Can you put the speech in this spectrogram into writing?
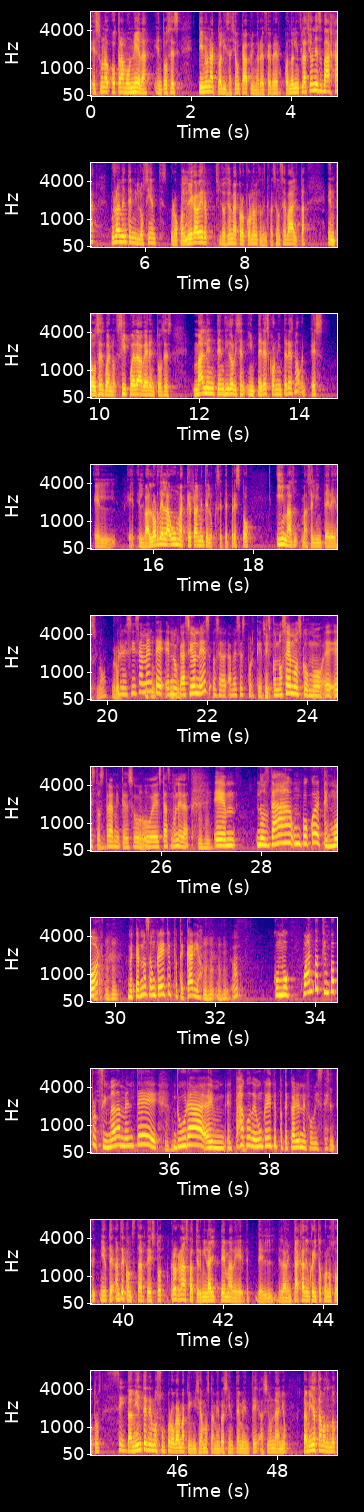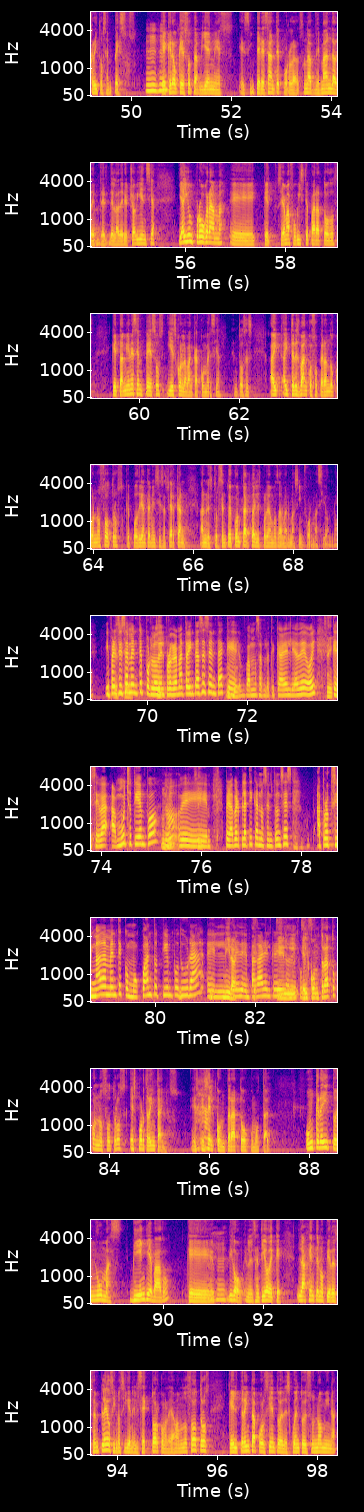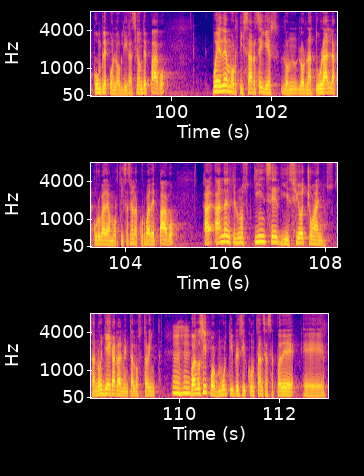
es una otra moneda, entonces tiene una actualización cada primero de febrero. Cuando la inflación es baja, pues realmente ni lo sientes. Pero cuando llega a haber situaciones macroeconómicas donde la inflación se va alta, entonces, bueno, sí puede haber, entonces, malentendido, dicen interés con interés, no, es el, el valor de la UMA, que es realmente lo que se te prestó, y más, más el interés, ¿no? Precisamente en ocasiones, o sea, a veces porque desconocemos como eh, estos trámites o, estas monedas, em, nos da un poco de temor meternos a un crédito hipotecario. ¿no? Como ¿Cuánto tiempo aproximadamente dura em, el pago de un crédito hipotecario en el Fobiste? Sí, antes de contestarte esto, creo que nada más para terminar el tema de, la ventaja de un crédito con nosotros, también tenemos un programa que iniciamos también recientemente, hace un año. También ya estamos dando créditos en pesos, que creo que eso también es, es interesante por la, una demanda de, la derecho a audiencia. Y hay un programa eh, que se llama Fobiste para Todos, que también es en pesos y es con la banca comercial. Entonces, hay, tres bancos operando con nosotros que podrían también, si se acercan a nuestro centro de contacto, ahí les podríamos dar más información. ¿no? Y precisamente este, por lo del programa 3060 que vamos a platicar el día de hoy, que se va a mucho tiempo, ¿no? Eh, pero a ver, platícanos entonces, aproximadamente como cuánto tiempo dura el, en pagar el crédito. El, el contrato con nosotros es por 30 años, es, es el contrato como tal. Un crédito en UMAS bien llevado que digo, en el sentido de que la gente no pierde su empleo, sino sigue en el sector, como le llamamos nosotros, que el 30% de descuento de su nómina cumple con la obligación de pago, puede amortizarse y es lo, natural, la curva de amortización, la curva de pago, anda entre unos 15, 18 años, o sea, no llega realmente a los 30. Cuando sí, por múltiples circunstancias se puede eh,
